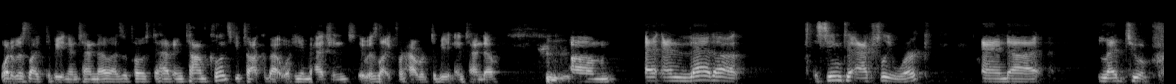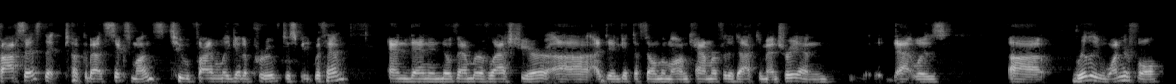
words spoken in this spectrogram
what it was like to be at Nintendo as opposed to having Tom Kalinske talk about what he imagined it was like for Howard to be at Nintendo. Mhm. um, and, and that uh, seemed to actually work, and uh, led to a process that took about six months to finally get approved to speak with him. And then in November of last year, uh, I did get to film him on camera for the documentary, and that was uh, really wonderful.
